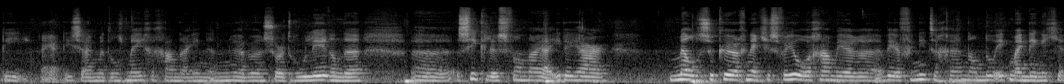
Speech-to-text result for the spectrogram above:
die, nou ja, die zijn met ons meegegaan daarin. En nu hebben we een soort rolerende uh, cyclus van, nou ja, ieder jaar melden ze keurig netjes van, joh, we gaan weer, uh, weer vernietigen. En dan doe ik mijn dingetje,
